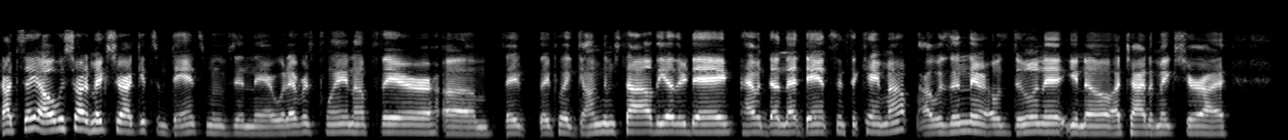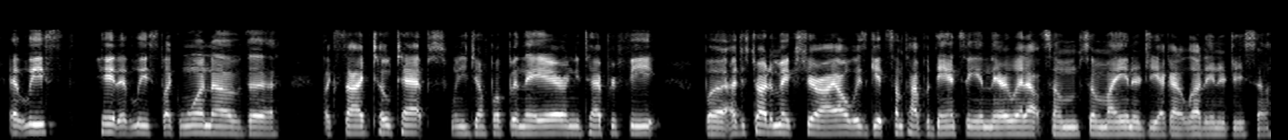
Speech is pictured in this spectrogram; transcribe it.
I'd say I always try to make sure I get some dance moves in there. Whatever's playing up there. Um, they they played Gangnam Style the other day. I haven't done that dance since it came out. I was in there. I was doing it. You know, I try to make sure I at least hit at least like one of the like side toe taps when you jump up in the air and you tap your feet but I just try to make sure I always get some type of dancing in there, let out some some of my energy. I got a lot of energy, so.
